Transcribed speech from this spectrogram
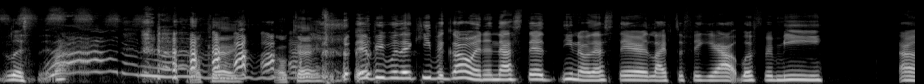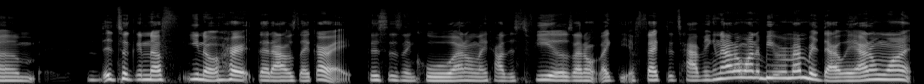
Listen. Okay. Okay. there are people that keep it going and that's their you know that's their life to figure out but for me um it took enough you know hurt that i was like all right this isn't cool i don't like how this feels i don't like the effect it's having and i don't want to be remembered that way i don't want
